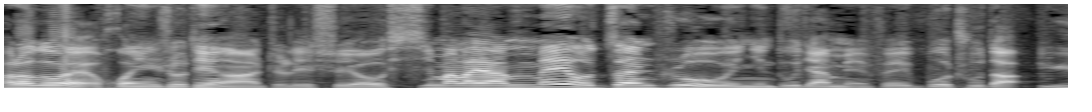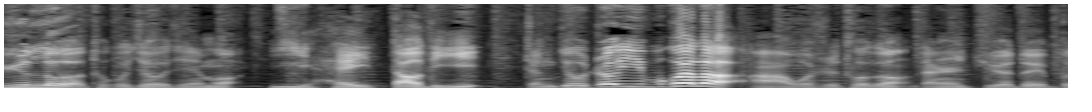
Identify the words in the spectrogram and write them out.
？Hello，各位，欢迎收听啊！这里是由喜马拉雅没有赞助为您独家免费播出的娱乐脱口秀节目《一黑到底》，拯救周一不快乐啊！我是拖更，但是绝对不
